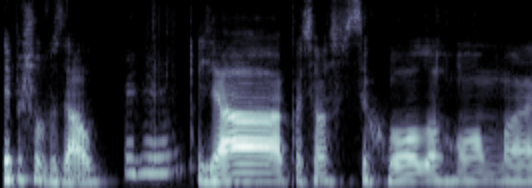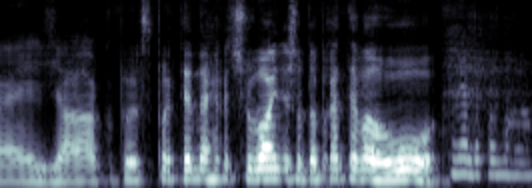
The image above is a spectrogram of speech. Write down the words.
Я пішов в зал. Мгм. Я працював з психологом, е, я купив спортивне харчування, щоб набрати вагу. Не допомогла.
